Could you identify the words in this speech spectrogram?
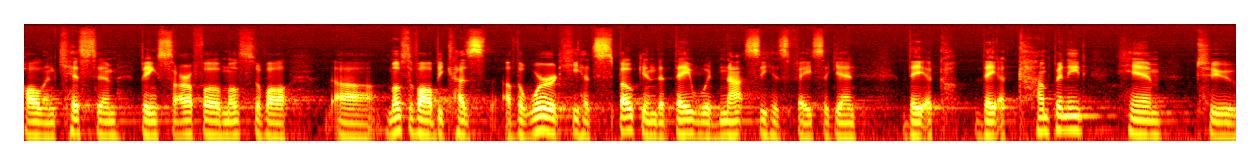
Paul and kissed him, being sorrowful most of all, uh, most of all because of the word he had spoken that they would not see his face again. They, they accompanied him to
